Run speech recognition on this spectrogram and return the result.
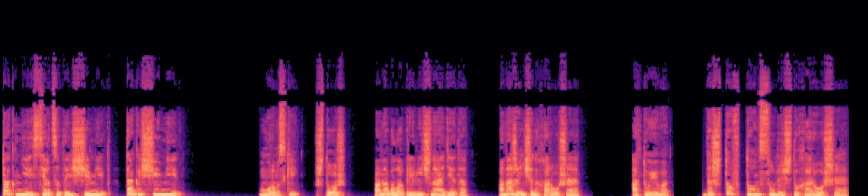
так мне сердце-то и щемит, так и щемит. Муромский. Что ж, она была прилично одета. Она женщина хорошая. Атуева. Да что в том, сударь, что хорошая?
